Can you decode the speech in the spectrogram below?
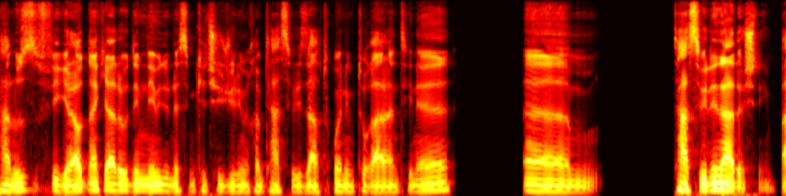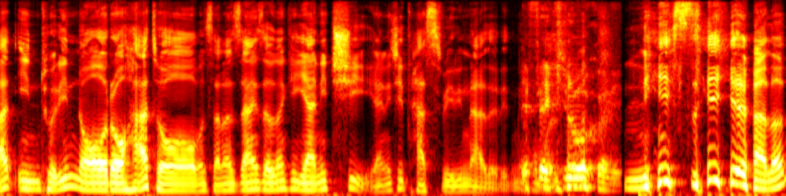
هنوز فیگر اوت نکرده بودیم نمی‌دونستیم که چجوری می‌خوایم تصویری ضبط کنیم تو قرنطینه. تصویری نداشتیم. بعد اینطوری ناراحت ها مثلا زنگ زدن که یعنی چی؟ یعنی چی تصویری ندارید؟ فکر بکنید نیست الان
